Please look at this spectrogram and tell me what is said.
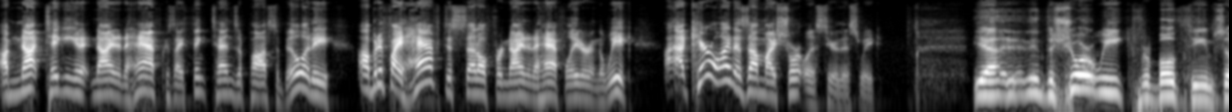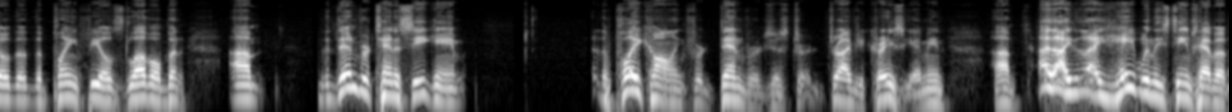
I'm not taking it at nine and a half because I think 10's a possibility. Uh, but if I have to settle for nine and a half later in the week, Carolina's on my short list here this week. Yeah, the short week for both teams, so the, the playing field's level. But um, the Denver Tennessee game, the play calling for Denver just dr- drive you crazy. I mean, um, I, I, I hate when these teams have a,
